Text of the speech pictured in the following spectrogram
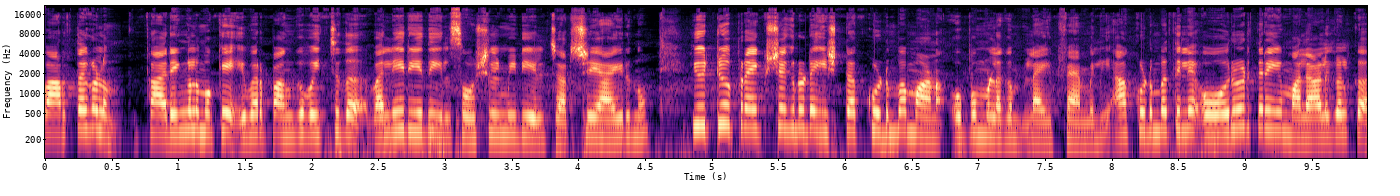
വാർത്തകളും കാര്യങ്ങളുമൊക്കെ ഇവർ പങ്കുവച്ചത് വലിയ രീതിയിൽ സോഷ്യൽ മീഡിയയിൽ ചർച്ചയായിരുന്നു. യൂട്യൂബ് പ്രേക്ഷകരുടെ ഇഷ്ട കുടുംബമാണ് ഉപ്പുമുളകും ലൈറ്റ് ഫാമിലി. ആ കുടുംബത്തിലെ ഓരോരുത്തരെയും മലയാളികൾക്ക്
